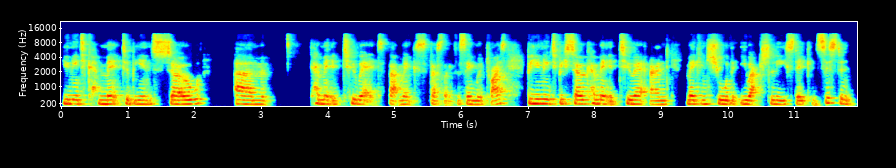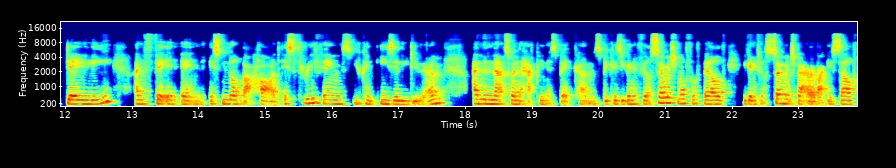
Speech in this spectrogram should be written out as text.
You need to commit to being so um committed to it. That makes that's like the same word twice. But you need to be so committed to it and making sure that you actually stay consistent daily and fit it in. It's not that hard. It's three things you can easily do them. And then that's when the happiness bit comes because you're going to feel so much more fulfilled. You're going to feel so much better about yourself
